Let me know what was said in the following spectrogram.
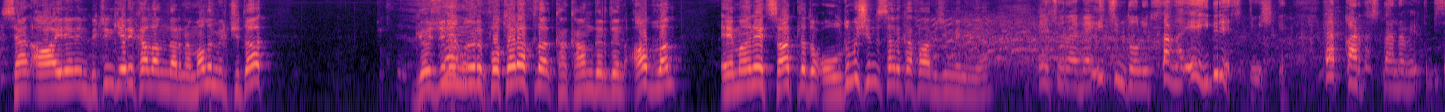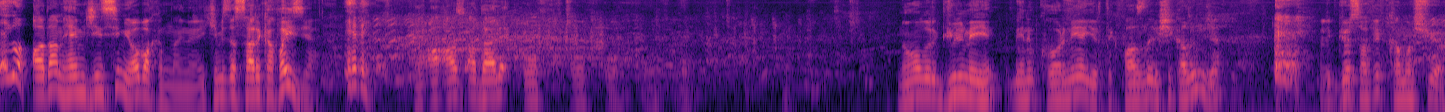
Sen ailenin bütün geri kalanlarına malı mülkü dağıt. Gözünün nuru fotoğrafla ka- kandırdığın ablam emanet saatle de oldu mu şimdi sarı kafa abicim benim ya? Ben şuraya ben içim doluydu sana iyi bir estim işte. Hep kardeşlerine verdi bize yok. Adam hem cinsi mi o bakımdan yani. İkimiz de sarı kafayız yani. Evet. Yani a- az adalet... Of of. of. Ne olur gülmeyin. Benim kornea yırtık fazla ışık alınca böyle göz hafif kamaşıyor.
